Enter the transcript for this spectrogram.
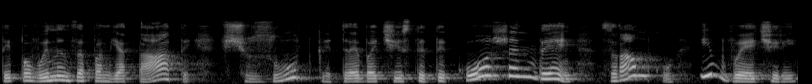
Ти повинен запам'ятати, що зубки треба чистити кожен день зранку і ввечері,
